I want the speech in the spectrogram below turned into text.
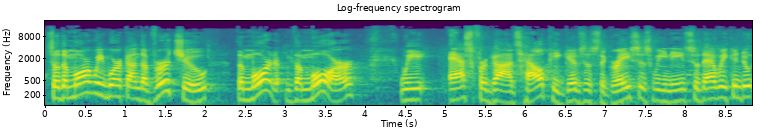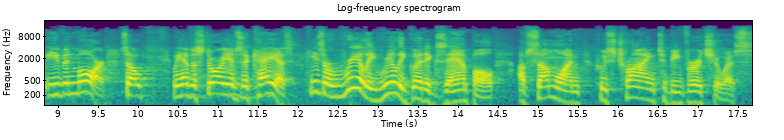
So the more we work on the virtue, the more, the more we ask for God's help. He gives us the graces we need so that we can do even more. So we have the story of Zacchaeus. He's a really, really good example of someone who's trying to be virtuous.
